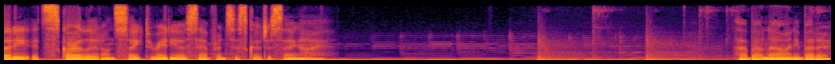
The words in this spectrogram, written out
everybody, it's Scarlett on Psyched Radio San Francisco just saying hi. How about now? Any better?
